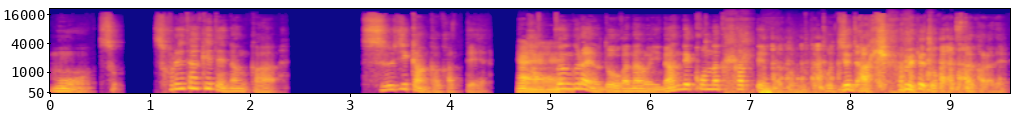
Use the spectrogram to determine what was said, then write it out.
もう、そ、それだけでなんか、数時間かかって、8分ぐらいの動画なのになんでこんなかかってんだと思って途中で諦めるとかやってたからね。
